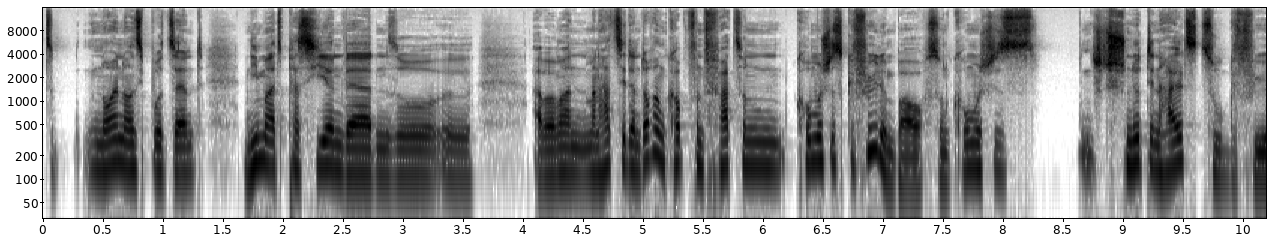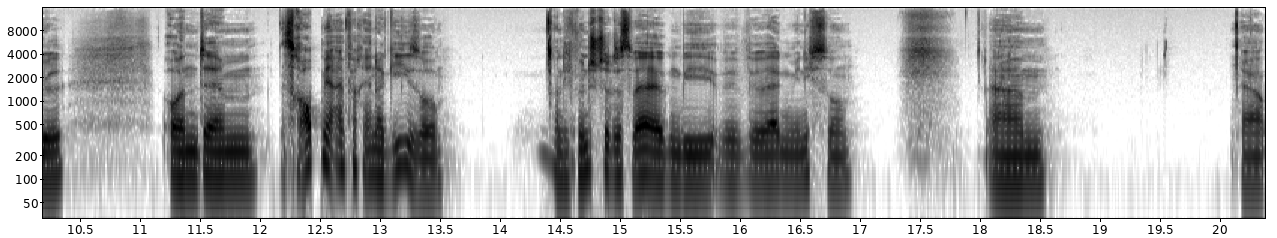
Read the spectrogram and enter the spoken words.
zu 99 Prozent niemals passieren werden, so, äh, aber man, man hat sie dann doch im Kopf und hat so ein komisches Gefühl im Bauch, so ein komisches Schnitt den Hals zu Gefühl. Und ähm, es raubt mir einfach Energie so. Und ich wünschte, das wäre irgendwie, wäre irgendwie nicht so. Ähm, ja,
